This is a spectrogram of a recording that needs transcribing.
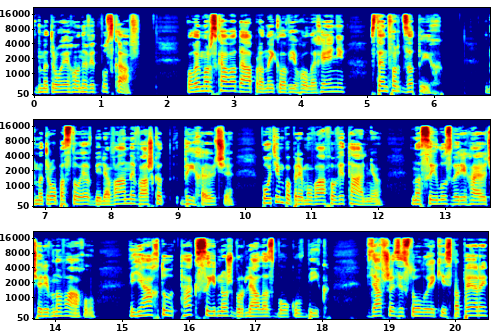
Дмитро його не відпускав. Коли морська вода проникла в його легені, Стенфорд затих. Дмитро постояв біля ванни, важко дихаючи, потім попрямував у вітальню, на силу зберігаючи рівновагу. Яхту так сильно жбурляла з боку в бік. Взявши зі столу якісь папери,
